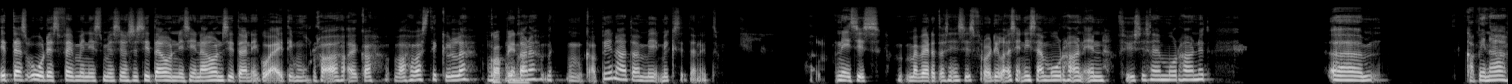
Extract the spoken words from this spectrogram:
Että tässä uudessa feminismissä, jos se sitä on, niin siinä on sitä niin kuin äitimurhaa aika vahvasti kyllä Kapina. mukana. Kapinaa tai mi- miksi sitä nyt niin siis mä vertasin siis freudilaisen isän murhaan, en fyysiseen murhaan nyt. Öm, kapinaa.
